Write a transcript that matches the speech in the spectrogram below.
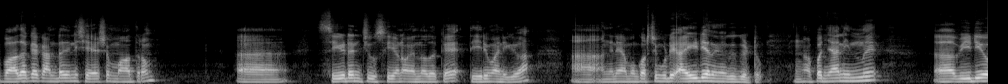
അപ്പോൾ അതൊക്കെ കണ്ടതിന് ശേഷം മാത്രം സ്വീഡൻ ചൂസ് ചെയ്യണോ എന്നതൊക്കെ തീരുമാനിക്കുക. ആ, അങ്ങനെയാകുമ്പോൾ കുറച്ചും കൂടി ഐഡിയ നിങ്ങൾക്ക് കിട്ടും. അപ്പോൾ ഞാൻ ഇന്ന് വീഡിയോ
